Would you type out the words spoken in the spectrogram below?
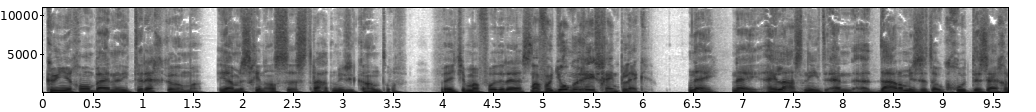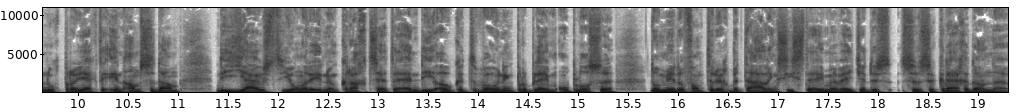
kun je gewoon bijna niet terechtkomen. Ja, misschien als eh, straatmuzikant of weet je, maar voor de rest... Maar voor jongeren is geen plek. Nee, nee, helaas niet. En uh, daarom is het ook goed. Er zijn genoeg projecten in Amsterdam... die juist jongeren in hun kracht zetten... en die ook het woningprobleem oplossen... door middel van terugbetalingssystemen, weet je. Dus ze, ze krijgen dan uh,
